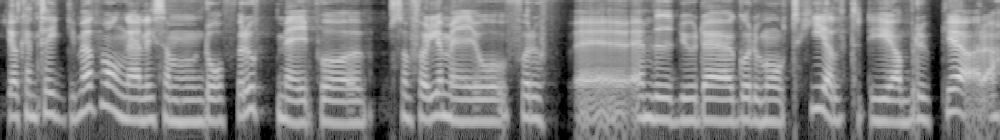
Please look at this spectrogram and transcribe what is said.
jag kan tänka mig att många liksom då får upp mig på, som följer mig och får upp eh, en video där jag går emot helt det jag brukar göra.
